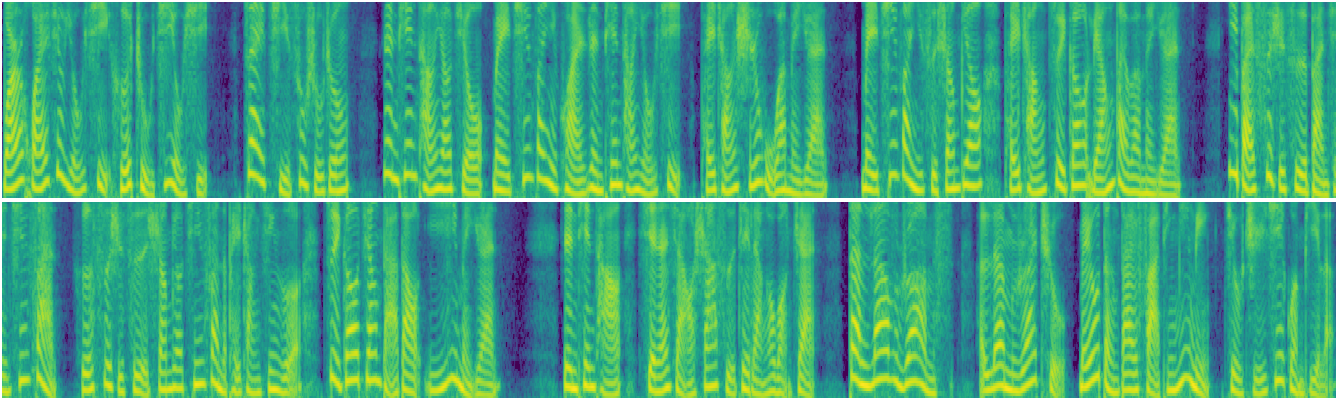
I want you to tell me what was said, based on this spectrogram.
玩怀旧游戏和主机游戏。在起诉书中，任天堂要求每侵犯一款任天堂游戏赔偿十五万美元，每侵犯一次商标赔偿最高两百万美元。一百四十次版权侵犯和四十次商标侵犯的赔偿金额最高将达到一亿美元。任天堂显然想要杀死这两个网站。但 Love Rams 和 Lem Retro 没有等待法庭命令就直接关闭了。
